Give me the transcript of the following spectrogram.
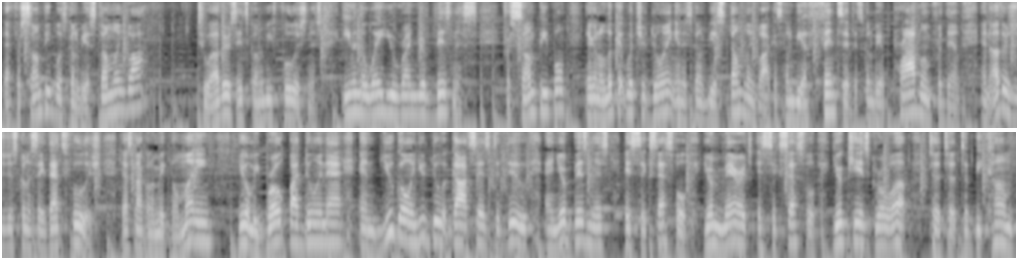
that for some people it's going to be a stumbling block to others, it's going to be foolishness. Even the way you run your business. For some people, they're going to look at what you're doing and it's going to be a stumbling block. It's going to be offensive. It's going to be a problem for them. And others are just going to say, that's foolish. That's not going to make no money. You're going to be broke by doing that. And you go and you do what God says to do, and your business is successful. Your marriage is successful. Your kids grow up to, to, to become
